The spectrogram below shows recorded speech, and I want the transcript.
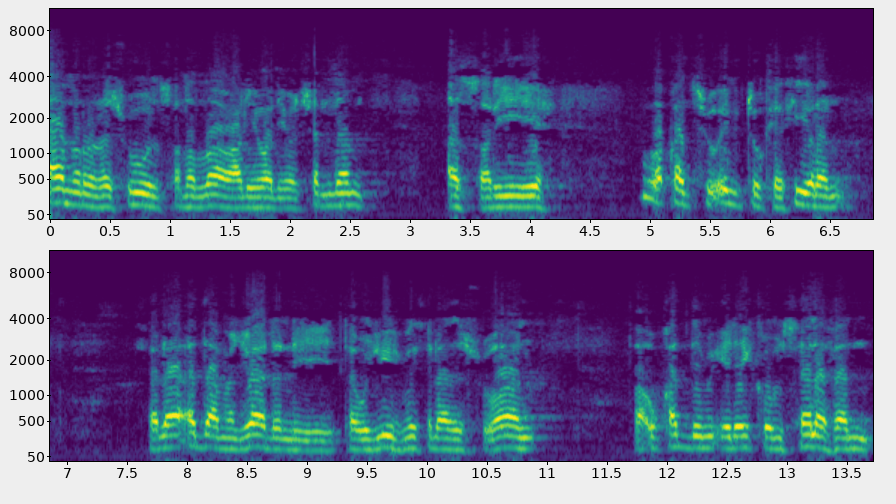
أمر الرسول صلى الله عليه وآله وسلم الصريح. وقد سئلت كثيرا فلا أدع مجالا لتوجيه مثل هذا السؤال فأقدم إليكم سلفا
